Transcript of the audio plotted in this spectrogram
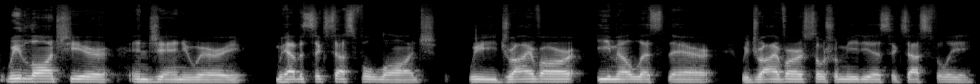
we launch here in January. We have a successful launch. We drive our email list there. We drive our social media successfully.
